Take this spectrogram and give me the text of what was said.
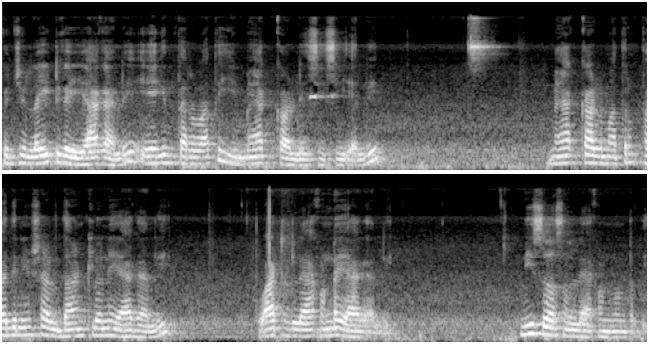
కొంచెం లైట్గా యాగాలి. ఏగిన తర్వాత ఈ మేకకాళ్ళు వేసేసేయాలి. మేకకాళ్ళు మాత్రం పది నిమిషాలు దాంట్లోనే యాగాలి. వాటర్ లేకుండా యాగాలి. నీశ్వాసం లేకుండా ఉంటుంది.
